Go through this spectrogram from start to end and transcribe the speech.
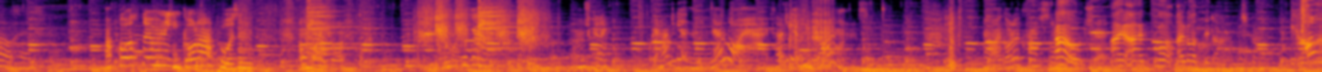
Oh, hey. I've got so many god apples and oh my god. Oh my god. I'm just gonna. How do you get no axe? How do you get diamonds? No, I gotta craft some Oh. I, I got, I got the diamonds. Oh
